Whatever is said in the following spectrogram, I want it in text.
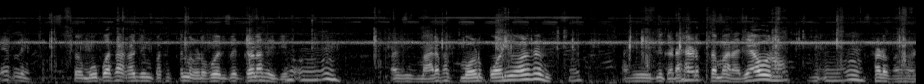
એટલે. તો હું પાછા કાઢ્યું પાછા તમે અડધો રૂપિયા ઘણા થઈ ગયા મારે પાછું મોડું પોણી વાળો છે ને અને એટલે ઘડા હેડો તમારા જે આવો રો હમ, હમ. હાડો પાછા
